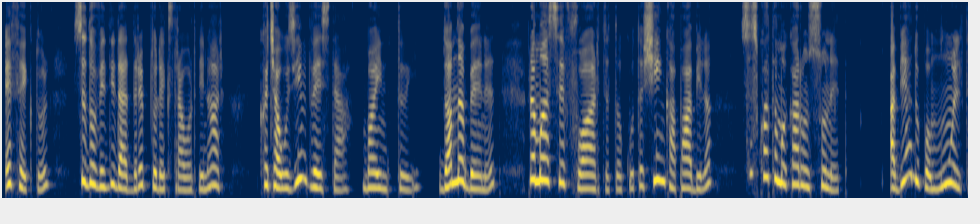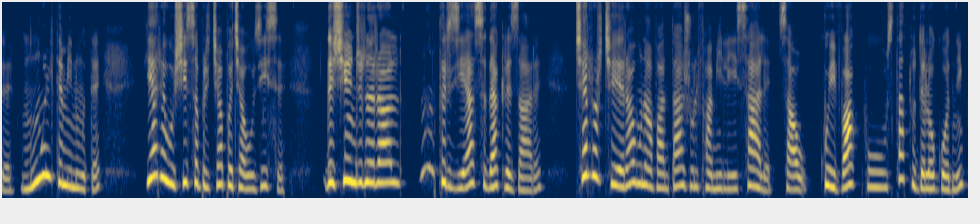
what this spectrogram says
Efectul se dovedi de-a dreptul extraordinar, căci auzind vestea mai întâi, doamna Bennet rămase foarte tăcută și incapabilă să scoată măcar un sunet. Abia după multe, multe minute, ea reuși să priceapă ce auzise, deși în general nu întârzia să dea crezare celor ce erau în avantajul familiei sale sau cuiva cu statul de logodnic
